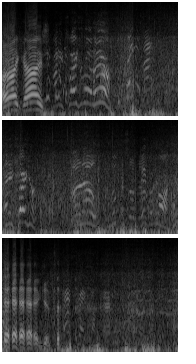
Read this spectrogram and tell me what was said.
All right, guys. Any treasure on here? Any treasure? I know. Look for something. Keep them on. Come on. Get the- There's treasure up there. Come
